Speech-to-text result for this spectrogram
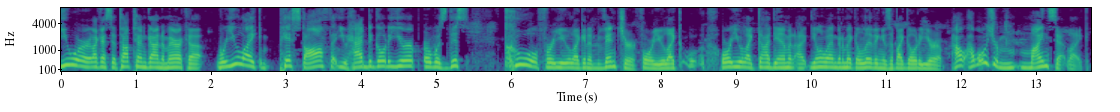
You were, like I said, top 10 guy in America. Were you like pissed off that you had to go to Europe, or was this cool for you, like an adventure for you? Like, or were you like, God damn it, I, the only way I'm going to make a living is if I go to Europe? How, how what was your mindset like?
